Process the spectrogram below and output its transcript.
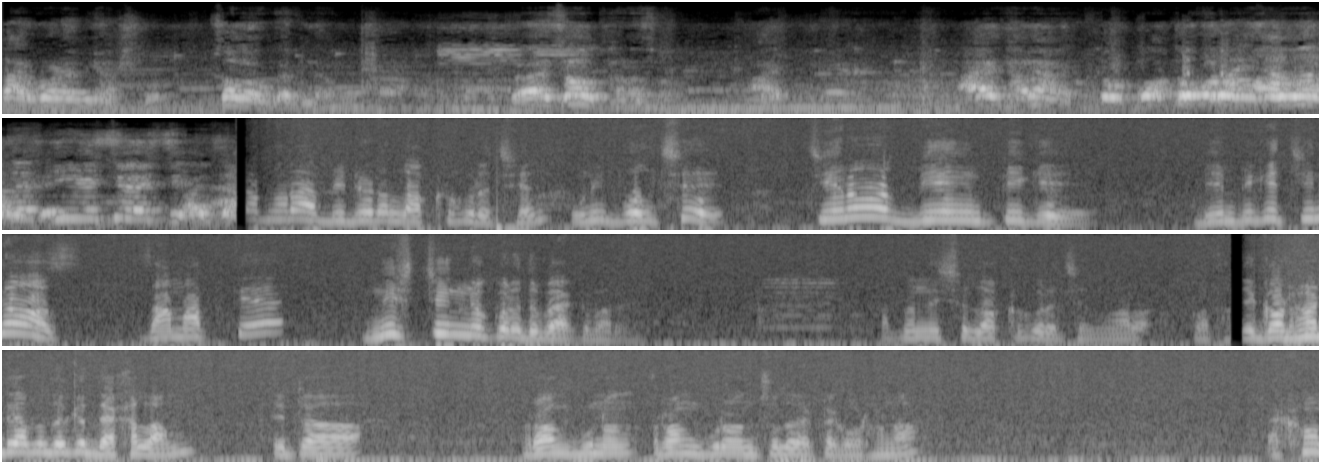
তারপরে আমি আসব। চলো ওকে দাও। চল থানা চল। আয়। আপনারা ভিডিওটা লক্ষ্য করেছেন উনি বলছে চিনস বিএনপিকে বিএনপিকে চিনস, জামাতকে নিশ্চিহ্ন করে দেবো একেবারে। আপনারা নিশ্চয়ই লক্ষ্য করেছেন ওনার কথা। এই ঘটনাটি আপনাদেরকে দেখালাম। এটা রংপুর রংপুর অঞ্চলের একটা ঘটনা। এখন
